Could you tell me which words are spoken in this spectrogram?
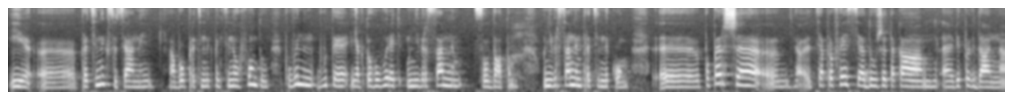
і е, працівник соціальний або працівник пенсійного фонду повинен бути, як то говорять, універсальним солдатом, універсальним працівником. Е, По-перше, е, ця професія дуже така е, відповідальна.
